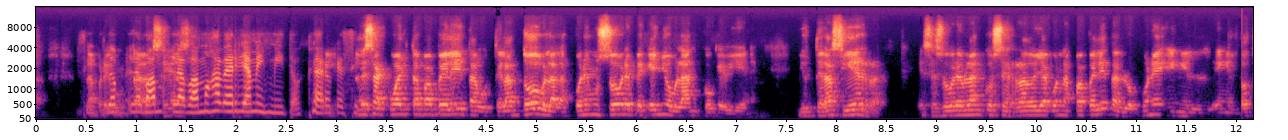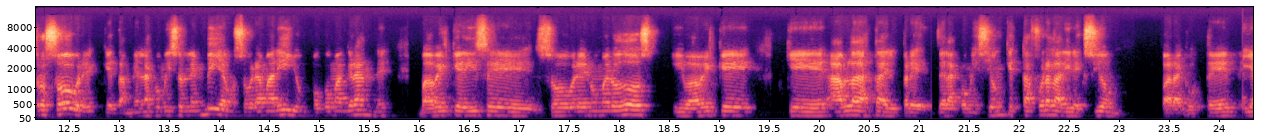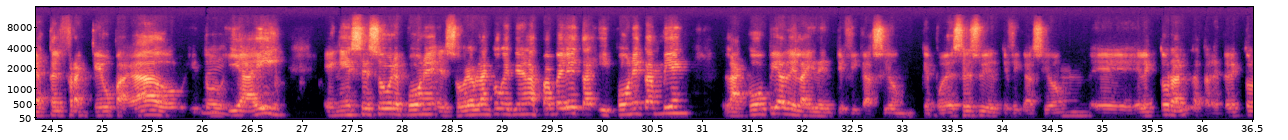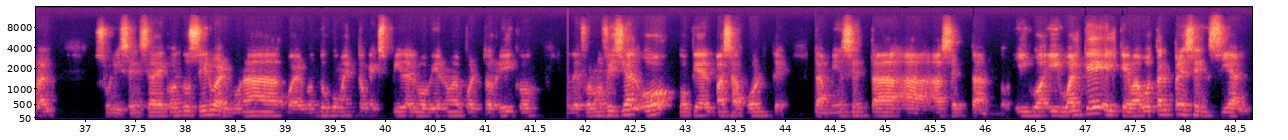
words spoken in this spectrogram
la pregunta. la, vamos, la vamos, a ver ya mismito, claro que sí. Esa cuarta papeleta, usted la dobla, las pone en un sobre pequeño blanco que viene y usted la cierra ese sobre blanco cerrado ya con las papeletas lo pone en el, en el, otro sobre que también la comisión le envía, un sobre amarillo un poco más grande. Va a ver que dice sobre número 2 y va a ver que, que habla hasta el de la comisión que está fuera de la dirección para que usted, ya está el franqueo pagado y todo. Y ahí, en ese sobre pone el sobre blanco que tiene las papeletas y pone también la copia de la identificación, que puede ser su identificación eh, electoral, la tarjeta electoral, su licencia de conducir o, alguna, o algún documento que expida el gobierno de Puerto Rico de forma oficial o copia del pasaporte. También se está aceptando. Igual, igual que el que va a votar presencial.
